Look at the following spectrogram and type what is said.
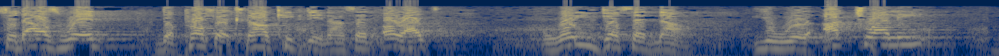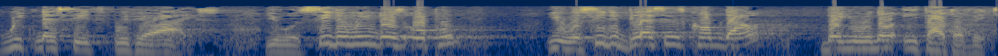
So that was when the prophet now kicked in and said, Alright, what you just said now, you will actually witness it with your eyes. You will see the windows open, you will see the blessings come down, but you will not eat out of it.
